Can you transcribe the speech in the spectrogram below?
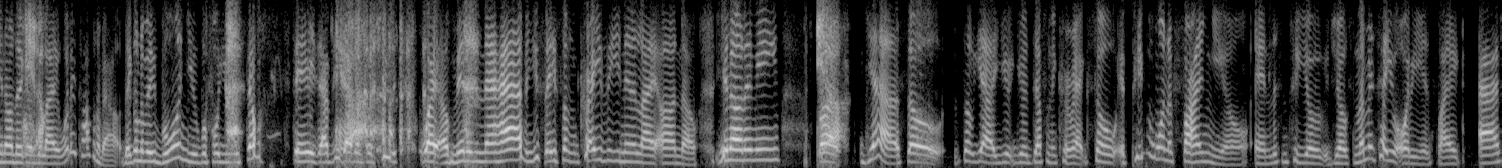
you know they're oh, going to Yeah. be like what are they talking about they're going to be booing you before you step on stage after you got Yeah. there for two what a minute and a half and you say something crazy and then like oh no you know what i mean but yeah, so so yeah, you're you're definitely correct. So if people want to find you and listen to your jokes, let me tell your audience, like Ash,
